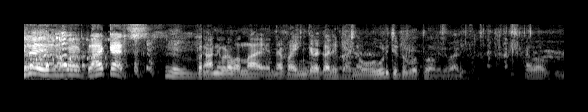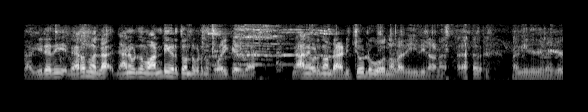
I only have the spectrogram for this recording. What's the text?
இது நம்ம பிளாக் கேட்ஸ் ഞാനിവിടെ വന്നാൽ എന്നെ ഭയങ്കര കലിപ്പ എന്നെ ഓടിച്ചിട്ട് കൊത്തുവാ പരിപാടി അപ്പം ഭഗീരഥി വേറെ ഒന്നുമല്ല ഞാൻ ഇവിടുന്ന് വണ്ടി എടുത്തുകൊണ്ട് ഇവിടുന്ന് പോയി കഴിഞ്ഞാൽ ഞാൻ ഇവിടുന്ന് കൊണ്ട് അടിച്ചുകൊണ്ട് പോകുന്നുള്ള രീതിയിലാണ് ഭഗീരഥിയുടെ ഒരു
